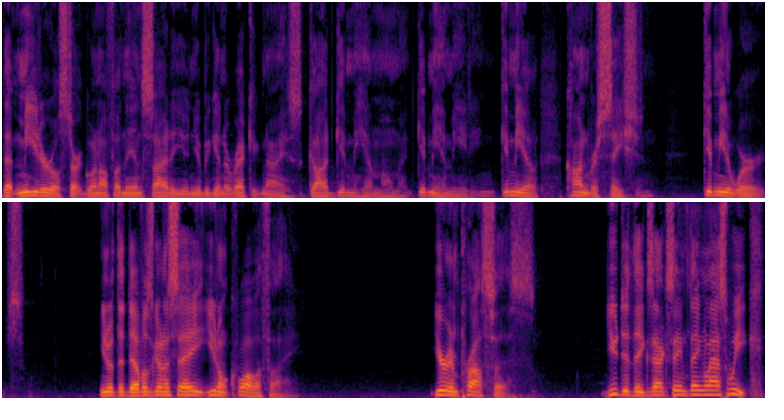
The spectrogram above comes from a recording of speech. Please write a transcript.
that meter will start going off on the inside of you and you'll begin to recognize God, give me a moment, give me a meeting, give me a conversation, give me the words. You know what the devil's going to say? You don't qualify. You're in process. You did the exact same thing last week.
